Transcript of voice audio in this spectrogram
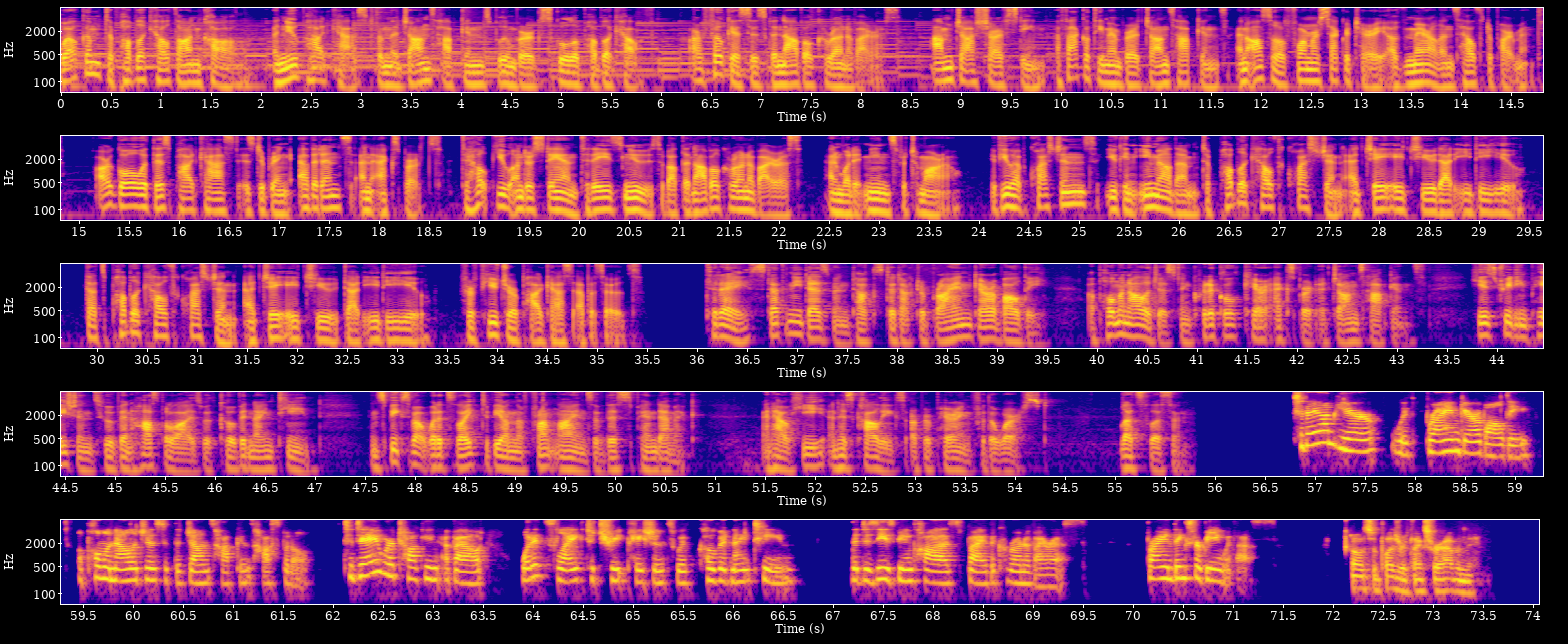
Welcome to Public Health on Call, a new podcast from the Johns Hopkins Bloomberg School of Public Health. Our focus is the novel coronavirus. I'm Josh Sharfstein, a faculty member at Johns Hopkins and also a former secretary of Maryland's Health Department. Our goal with this podcast is to bring evidence and experts to help you understand today's news about the novel coronavirus and what it means for tomorrow. If you have questions, you can email them to publichealthquestion at jhu.edu. That's publichealthquestion at jhu.edu for future podcast episodes. Today, Stephanie Desmon talks to Dr. Brian Garibaldi, a pulmonologist and critical care expert at Johns Hopkins. He is treating patients who have been hospitalized with COVID 19 and speaks about what it's like to be on the front lines of this pandemic and how he and his colleagues are preparing for the worst. Let's listen. Today I'm here with Brian Garibaldi, a pulmonologist at the Johns Hopkins Hospital. Today we're talking about what it's like to treat patients with COVID 19, the disease being caused by the coronavirus. Brian, thanks for being with us. Oh, it's a pleasure. Thanks for having me.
